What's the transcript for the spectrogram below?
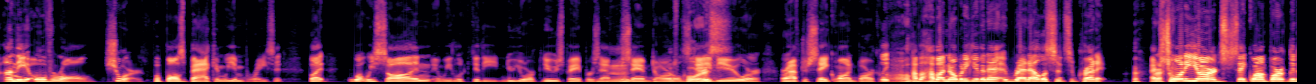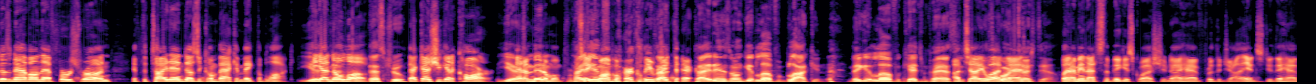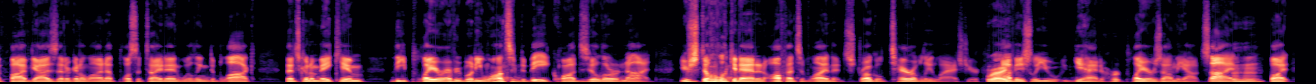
on the overall. Sure, football's back and we embrace it. But what we saw, and, and we looked at the New York newspapers after Mhm. Sam Darnold's debut, or or after Saquon Barkley. Oh. How about how about nobody giving Rhett Ellison some credit? That's 20 yards Saquon Barkley doesn't have on that first run if the tight end doesn't come back and make the block. he got no that- love. That's true. That guy should get a car Yeah, at a minimum from Tight Saquon ends- Barkley right there. Tight ends don't get love for blocking; they get love for catching passes. I'll tell you what, that- touchdown. But I mean, that's the biggest question I have for the Giants. Do they have five guys that are going to line up plus a tight end willing to block that's going to make him the player everybody wants him to be, quadzilla or not? You're still looking at an offensive line that struggled terribly last year. Right. Obviously, you you had hurt players on the outside, Mhm. but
